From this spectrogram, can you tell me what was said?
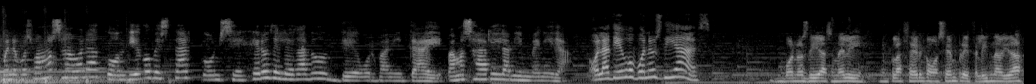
Bueno, pues vamos ahora con Diego Bestar, consejero delegado de Urbanitae. Vamos a darle la bienvenida. Hola Diego, buenos días. Buenos días, Meli. Un placer, como siempre, y feliz Navidad.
